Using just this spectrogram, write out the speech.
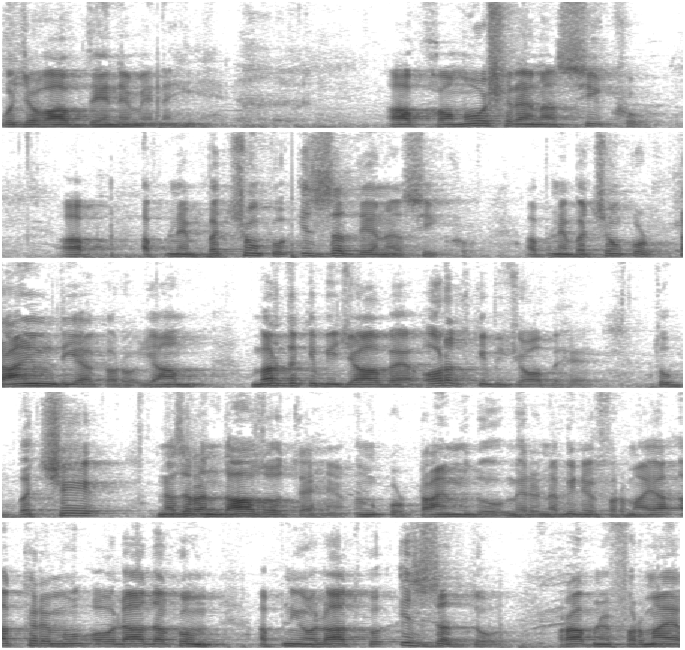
वो जवाब देने में नहीं है। आप खामोश रहना सीखो। आप अपने बच्चों को इज़्ज़त देना सीखो। अपने बच्चों को टाइम दिया करो। यहाँ मर्द की भी जॉब है, औरत की भी जॉब है तो बच्चे नज़रअंदाज होते हैं। उनको टाइम दो। मेरे नबी ने फरमाया, अक्रम औलादकुम, अपनी औलाद को इज़्ज़त दो। और आपने फरमाया,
